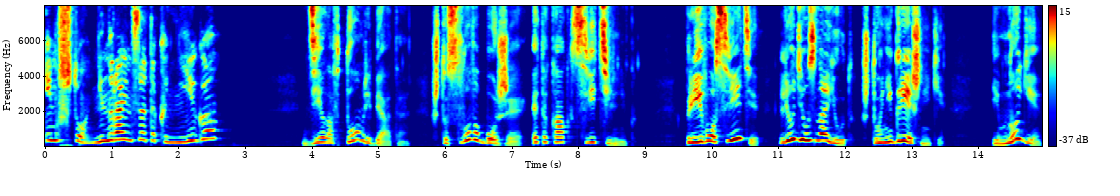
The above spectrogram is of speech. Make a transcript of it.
Им что, не нравится эта книга? Дело в том, ребята, что Слово Божие – это как светильник. При его свете люди узнают, что они грешники, и многие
